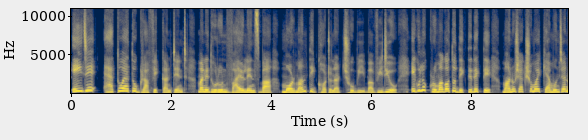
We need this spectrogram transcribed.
এই যে এত এত গ্রাফিক কন্টেন্ট মানে ধরুন ভায়োলেন্স বা মর্মান্তিক ঘটনার ছবি বা ভিডিও এগুলো ক্রমাগত দেখতে দেখতে মানুষ একসময় কেমন যেন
